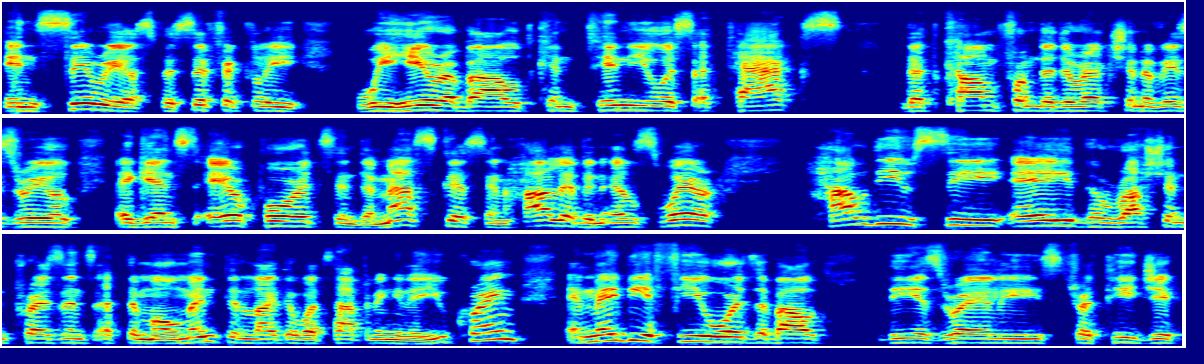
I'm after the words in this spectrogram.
in Syria specifically. We hear about continuous attacks that come from the direction of Israel against airports in Damascus and Haleb and elsewhere. How do you see a the Russian presence at the moment in light of what's happening in the Ukraine, and maybe a few words about the Israeli strategic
